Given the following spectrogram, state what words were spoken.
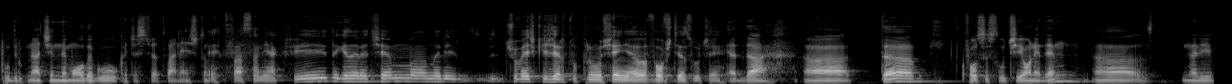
по друг начин не мога да го окачествя това нещо. Е, това са някакви, да ги наречем, нали, човешки жертвоприношения в общия случай. Е, да. А, та, какво се случи оня ден? А, нали,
